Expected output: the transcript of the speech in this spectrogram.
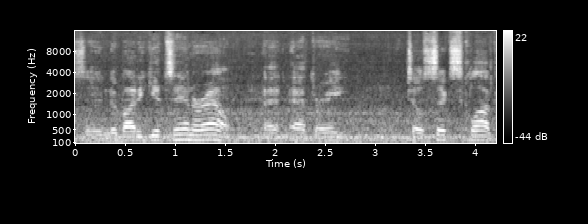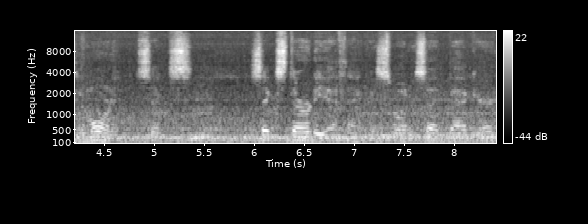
so nobody gets in or out at, after 8 until 6 o'clock in the morning. 6 6:30, I think, is what it said back here.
